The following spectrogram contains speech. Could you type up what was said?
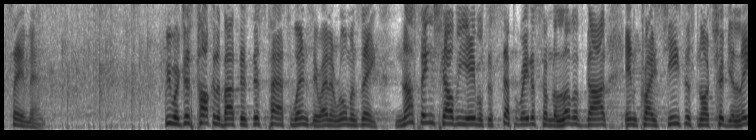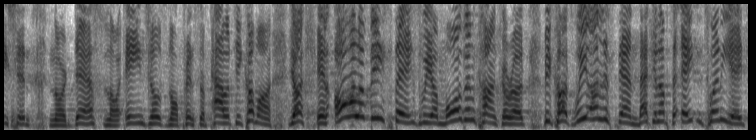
Say amen. We were just talking about this this past Wednesday, right, in Romans 8. Nothing shall be able to separate us from the love of God in Christ Jesus, nor tribulation, nor death, nor angels, nor principality. Come on. In all of these things, we are more than conquerors because we understand, backing up to 8 and 28,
